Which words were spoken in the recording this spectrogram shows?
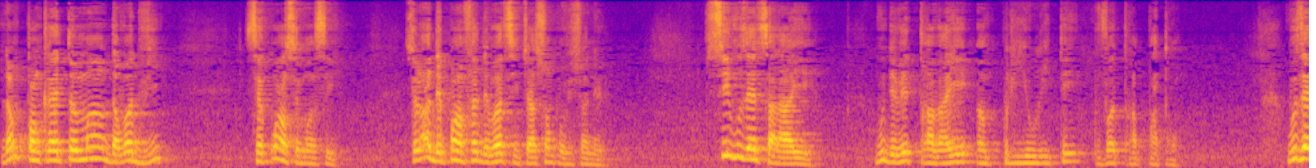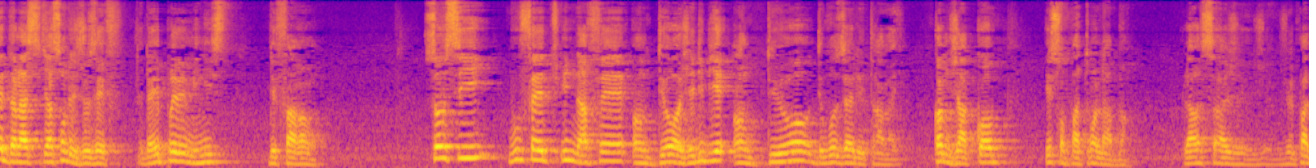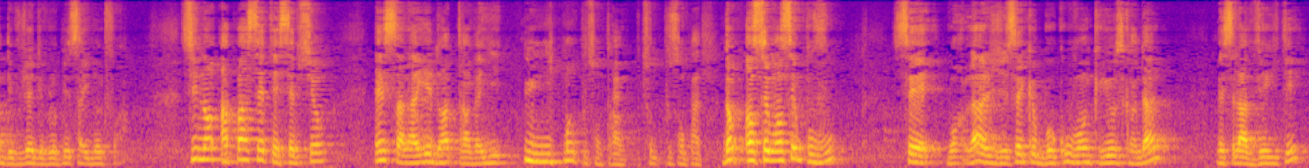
Donc concrètement, dans votre vie, c'est quoi ensemencer Cela dépend en fait de votre situation professionnelle. Si vous êtes salarié, vous devez travailler en priorité pour votre patron. Vous êtes dans la situation de Joseph, c'est-à-dire premier ministre de Pharaon. Sauf si vous faites une affaire en dehors, je dis bien en dehors de vos heures de travail, comme Jacob et son patron Laban. Là, ça, je ne vais pas développer ça une autre fois. Sinon, à part cette exception, un salarié doit travailler uniquement pour son, pour son. Donc, ensemencer pour vous, c'est... Bon, là, je sais que beaucoup vont crier au scandale, mais c'est la vérité.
